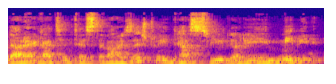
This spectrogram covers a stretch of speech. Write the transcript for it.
در حقیقت این تست ورزش تو این تصویر داریم می‌بینیم.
